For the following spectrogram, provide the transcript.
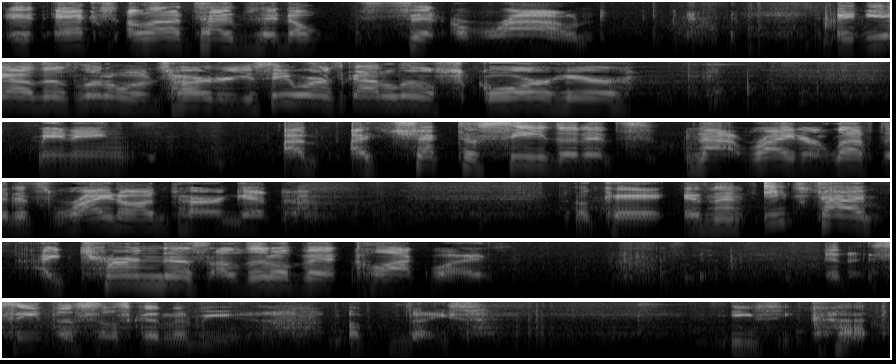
it acts a lot of times they don't fit around. And yeah, this little one's harder. You see where it's got a little score here? Meaning, I, I check to see that it's not right or left, that it's right on target. Okay, and then each time I turn this a little bit clockwise, and I see this is going to be a nice, easy cut.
